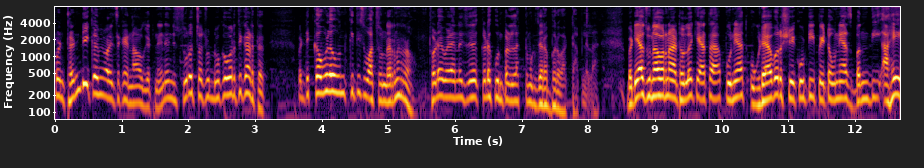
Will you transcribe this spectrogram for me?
पण थंडी कमी व्हायचं काही नाव घेत नाही. म्हणजे सुरत चाचू डोकं वरती काढतात. पण ते कवळं ऊन कितीच वाचवणार ना राव? थोड्या वेळाने जे कडक ऊन पडायला लागतं मग जरा बरं वाटतं आपल्याला. बट या जुनावरनं आठवलं की आता पुण्यात उघड्यावर शेकोटी पेटवण्यास बंदी आहे.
